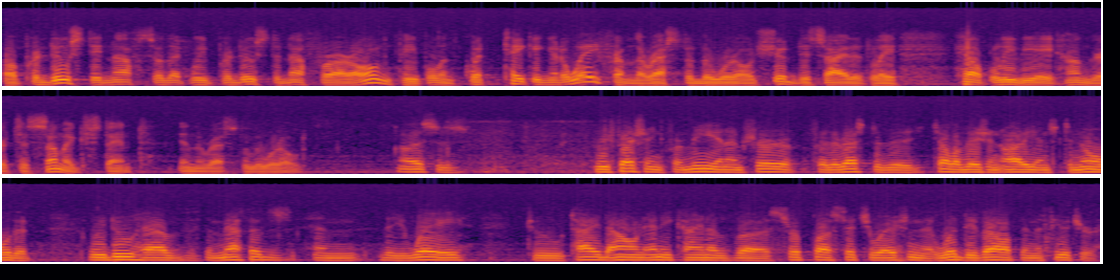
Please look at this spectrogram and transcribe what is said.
or produced enough so that we produced enough for our own people and quit taking it away from the rest of the world should decidedly help alleviate hunger to some extent in the rest of the world. This is refreshing for me, and I'm sure for the rest of the television audience to know that we do have the methods and the way to tie down any kind of uh, surplus situation that would develop in the future.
